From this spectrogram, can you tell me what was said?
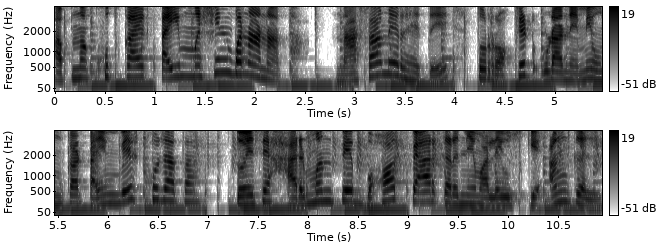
अपना खुद का एक टाइम मशीन बनाना था। नासा में रहते तो रॉकेट उड़ाने में उनका टाइम वेस्ट हो जाता। तो ऐसे हरमन पे बहुत प्यार करने वाले उसके अंकल,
